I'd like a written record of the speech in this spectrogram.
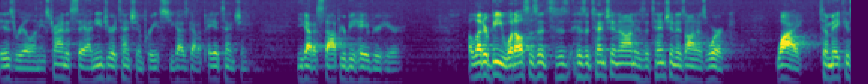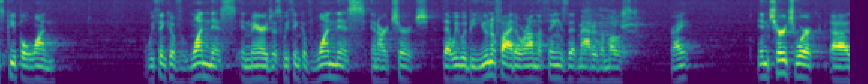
Israel. And he's trying to say, I need your attention, priests. You guys got to pay attention. You got to stop your behavior here. A letter B, what else is his, his attention on? His attention is on his work. Why? To make his people one. We think of oneness in marriages. We think of oneness in our church, that we would be unified around the things that matter the most, right? In church work, uh,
